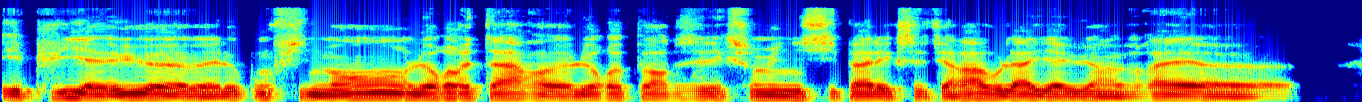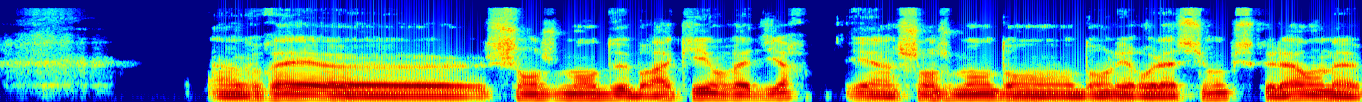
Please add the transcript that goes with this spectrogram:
Et puis il y a eu euh, le confinement, le retard, euh, le report des élections municipales, etc. Où là il y a eu un vrai, un vrai changement de braquet, on va dire, et un changement dans, dans les relations, puisque là on a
